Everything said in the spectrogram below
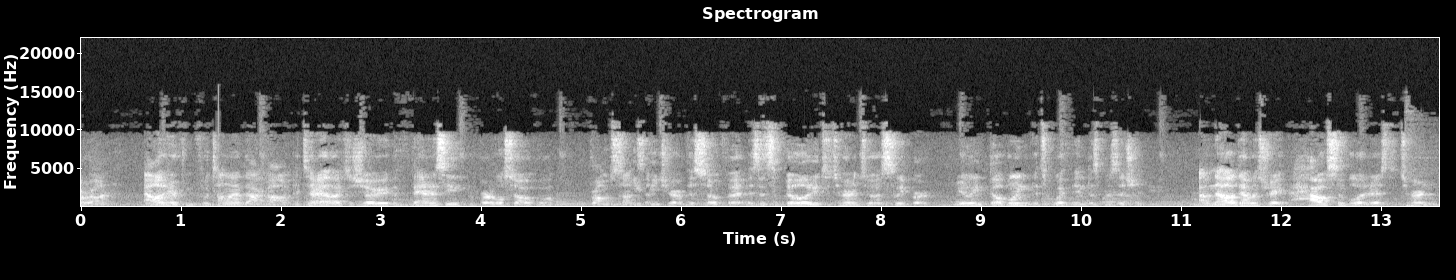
everyone, Alan here from futonland.com and today I'd like to show you the Fantasy Convertible Sofa from Sunset. The feature of this sofa is its ability to turn into a sleeper, nearly doubling its width in this position. I will now demonstrate how simple it is to turn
